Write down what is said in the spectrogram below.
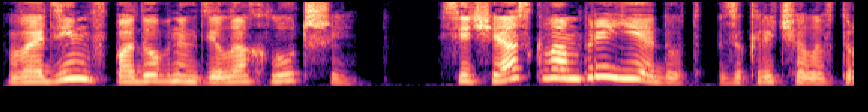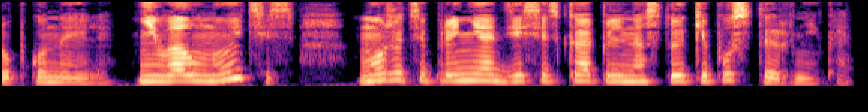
«Вадим в подобных делах лучший. «Сейчас к вам приедут!» — закричала в трубку Нелли. «Не волнуйтесь, можете принять 10 капель настойки пустырника.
